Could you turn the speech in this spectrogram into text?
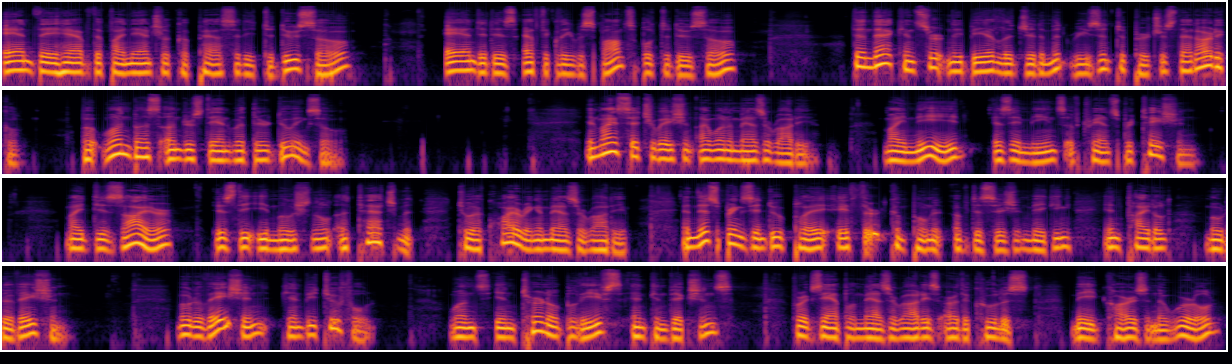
and they have the financial capacity to do so, and it is ethically responsible to do so, then that can certainly be a legitimate reason to purchase that article. But one must understand what they're doing so. In my situation, I want a Maserati. My need is a means of transportation. My desire is the emotional attachment to acquiring a Maserati. And this brings into play a third component of decision making entitled motivation. Motivation can be twofold one's internal beliefs and convictions. For example, Maseratis are the coolest made cars in the world,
